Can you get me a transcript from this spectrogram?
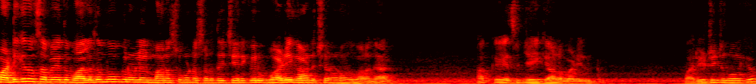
പഠിക്കുന്ന സമയത്ത് വലതുമൂക്കിനുള്ളിൽ മനസ്സുകൊണ്ട് ശ്രദ്ധിച്ച് എനിക്കൊരു വഴി കാണിച്ചു തരണമെന്ന് പറഞ്ഞാൽ ആ കേസ് ജയിക്കാനുള്ള വഴി കിട്ടും. പരീക്ഷിച്ച് നോക്കിയോ?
